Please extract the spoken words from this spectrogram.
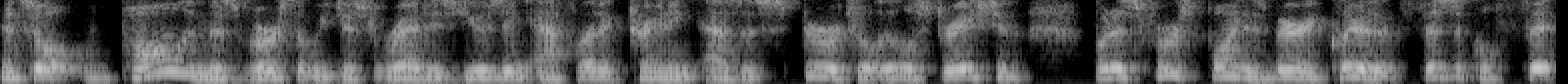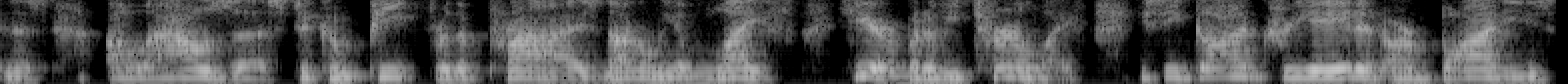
And so, Paul, in this verse that we just read, is using athletic training as a spiritual illustration. But his first point is very clear that physical fitness allows us to compete for the prize, not only of life here, but of eternal life. You see, God created our bodies,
